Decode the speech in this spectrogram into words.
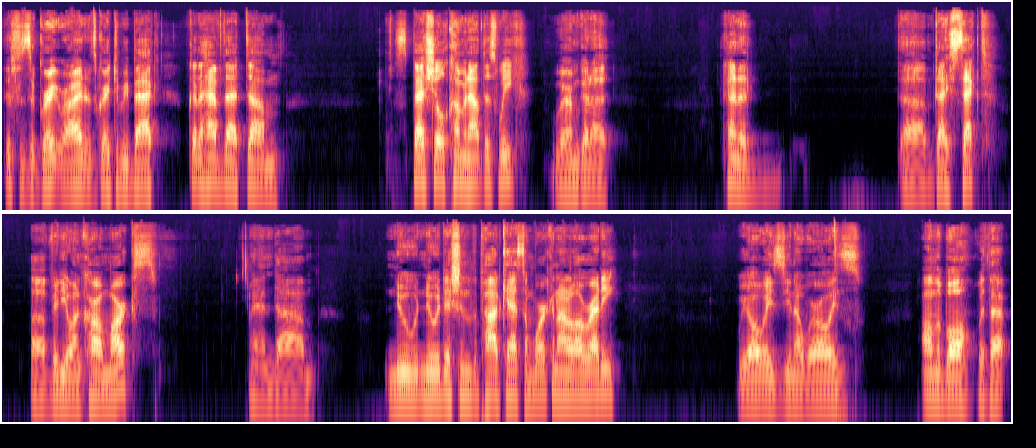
This was a great ride. It was great to be back. I'm to have that um, special coming out this week where I'm to kind of uh, dissect a video on Karl Marx and um, new new edition of the podcast. I'm working on it already. We always, you know, we're always on the ball with that.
